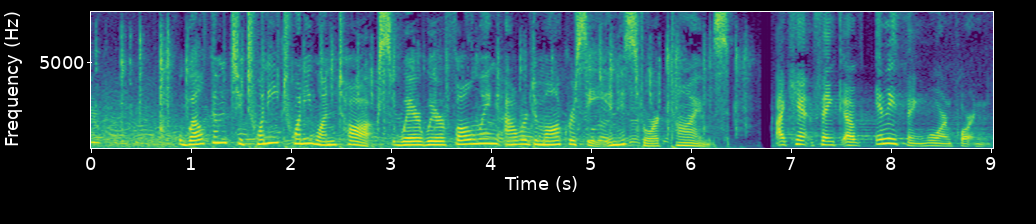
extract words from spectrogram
Welcome to 2021 Talks, where we're following our democracy in historic times. I can't think of anything more important,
